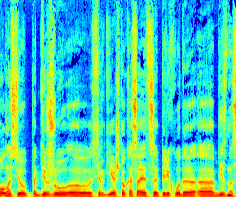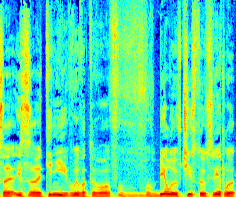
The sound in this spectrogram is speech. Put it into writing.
Полностью поддержу э, Сергея, что касается перехода э, бизнеса из тени, вывод его в белую, в чистую, в светлую.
